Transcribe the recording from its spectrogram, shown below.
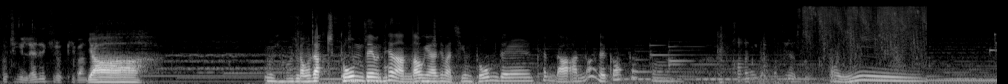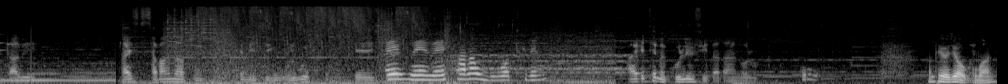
솔직히 레드키로 비방 야 정작 도움되는 템안 나오긴 하지만 지금 도움될 템 나 안 나와도 될 것 같다. 어, 이미 가비 다이스 사방 나왔으면 템이 지금 울고 있어 왜 왜 왜 사람 뭐 어떻게 됨? 아이템을 굴릴 수 있다 다른 걸로 선택 여지가 없구만.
